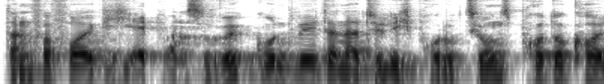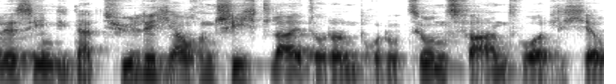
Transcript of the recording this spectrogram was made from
Dann verfolge ich etwas rück und will dann natürlich Produktionsprotokolle sehen, die natürlich auch ein Schichtleiter oder ein Produktionsverantwortlicher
